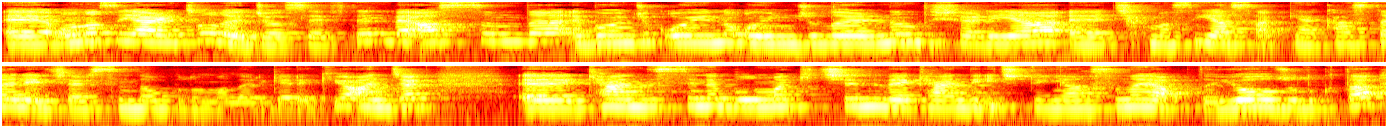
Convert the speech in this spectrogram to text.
Ee, ona ziyareti oluyor Joseph'in ve aslında e, boncuk oyunu oyuncularının dışarıya e, çıkması yasak. Yani kastayla içerisinde bulunmaları gerekiyor. Ancak e, kendisini bulmak için ve kendi iç dünyasına yaptığı yolculukta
